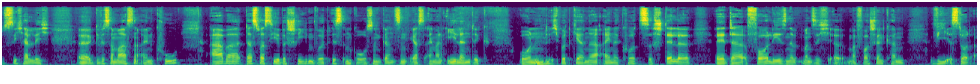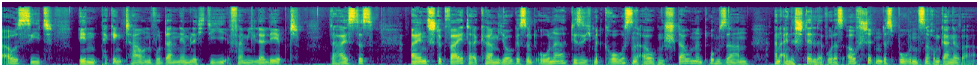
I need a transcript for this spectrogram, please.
sicherlich äh, gewissermaßen ein Coup, aber das, was hier beschrieben wird, ist im Großen und Ganzen erst einmal elendig. Und mhm. ich würde gerne eine kurze Stelle äh, da vorlesen, damit man sich äh, mal vorstellen kann, wie es dort aussieht in Packingtown, wo dann nämlich die Familie lebt. Da heißt es, ein Stück weiter kamen Jorgis und Ona, die sich mit großen Augen staunend umsahen, an eine Stelle, wo das Aufschütten des Bodens noch im Gange war.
